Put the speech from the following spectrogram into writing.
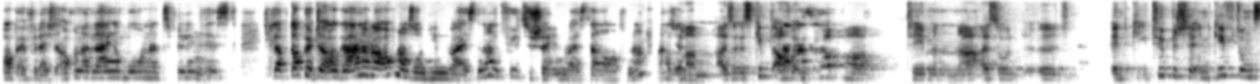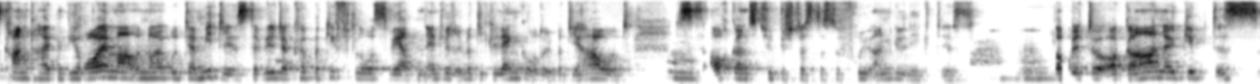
ob er vielleicht auch ein alleingeborener Zwilling ist. Ich glaube, doppelte Organe war auch noch so ein Hinweis, ne? ein physischer Hinweis darauf. Ne? Also, ja, also es gibt auch im Körper Themen, ne? also äh, ent typische Entgiftungskrankheiten wie Rheuma und Neurodermitis, da will der Körper giftlos werden, entweder über die Gelenke oder über die Haut. Das mhm. ist auch ganz typisch, dass das so früh angelegt ist. Mhm. Doppelte Organe gibt es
